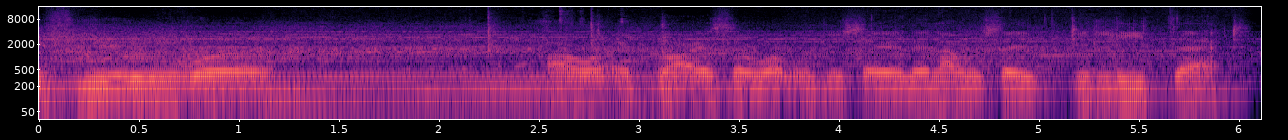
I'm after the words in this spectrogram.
If you were our advisor, what would you say? Then I would say delete that.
